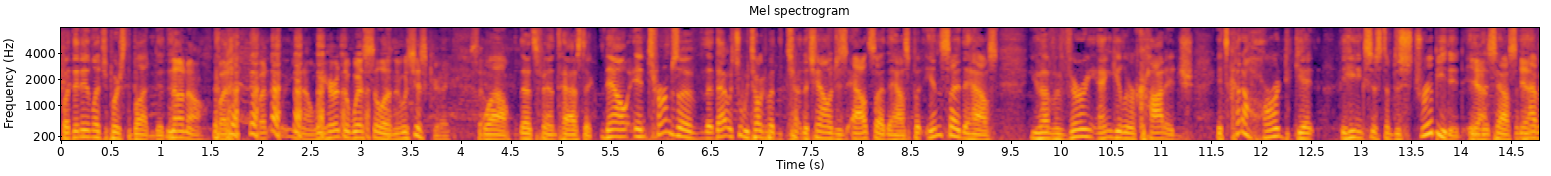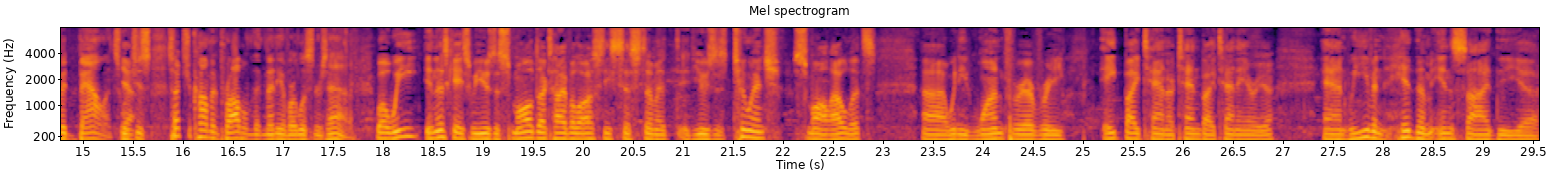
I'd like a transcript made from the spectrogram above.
but they didn't let you push the button, did they? No, no, but but you know, we heard the whistle, and it was just great. So. Wow, that's fantastic. Now, in terms of that, that was what we talked about the, ch- the challenges outside the house, but inside the house, you have a very angular cottage. It's kind of hard to get the heating system distributed in Yeah, this house and yeah. have it balanced, which Yeah. is such a common problem that many of our listeners have. Well, we in this case we use a small duct high velocity system. It, it uses two inch small outlets. Uh, we need one for every eight by ten or ten by ten area, and we even hid them inside the uh,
